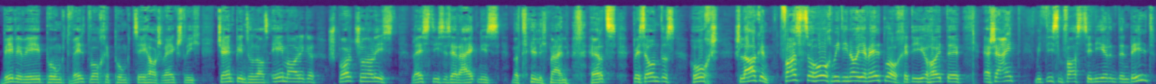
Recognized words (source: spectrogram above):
www.weltwoche.ch-champions und als ehemaliger Sportjournalist lässt dieses Ereignis natürlich mein Herz besonders hoch schlagen. Fast so hoch wie die neue Weltwoche, die heute erscheint mit diesem faszinierenden Bild.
